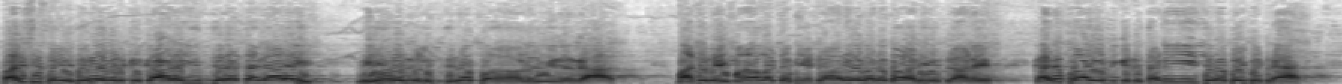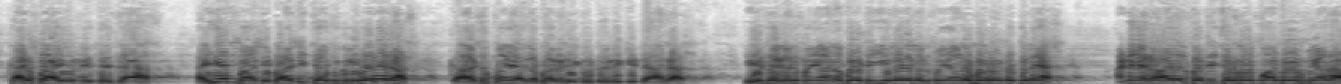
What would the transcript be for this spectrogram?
பரிசு பெறுவதற்கு காலையும் சிறந்த காலை வீரர்களும் சிறப்பான வீரர்கள். மதுரை மாவட்டம் என்றாலே வடபாடு என்றாலே கருப்பாயூருக்கு தனி சிறப்பை பெற்றார் கருப்பாயூரை சென்றார் ஐயன்மாண்டி பாண்டிச்சாமி குழு வீரர்கள் கடுமையாக பரடி கொண்டிருக்கின்றார்கள் இந்த கடுமையான போட்டியிலே கடுமையான போராட்டத்தில் அண்ணே ராயல் பர்னிச்சர் மாட்டு உரிமையாளா?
